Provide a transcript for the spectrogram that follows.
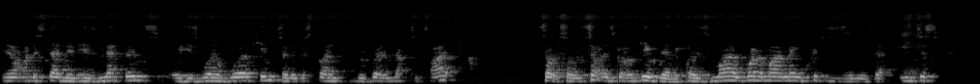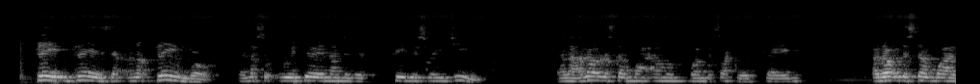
you know understanding his methods or his way of working, so they're just going reverting back to type. So so something's got to give there because my one of my main criticism is that he's just playing players that are not playing well, and that's what we were doing under the previous regime. And I don't understand why Aaron Wan-Bissaka was playing. I don't understand why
